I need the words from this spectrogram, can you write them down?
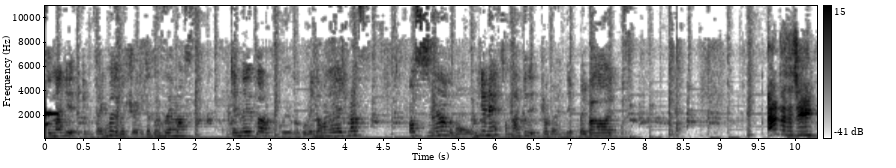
そんなわけで今日も最後までご視聴ありがとうございます。チャンネル登録高評価コメントお願いします。おすすめのところも見てね。そんなわけで今日の辺でバイバイ。あんたたち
